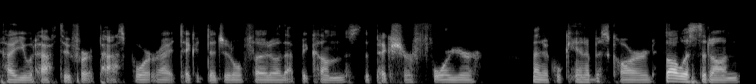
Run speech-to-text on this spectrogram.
how you would have to for a passport, right? Take a digital photo that becomes the picture for your medical cannabis card. It's all listed on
